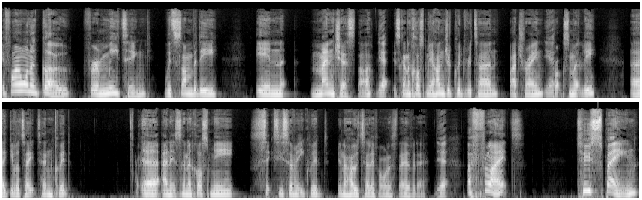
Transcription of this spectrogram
if I want to go for a meeting with somebody in Manchester, Yeah. it's going to cost me 100 quid return by train, Yeah. approximately, uh, give or take 10 quid. Uh, and it's going to cost me 60, 70 quid in a hotel if I want to stay over there. Yeah. A flight to Spain,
